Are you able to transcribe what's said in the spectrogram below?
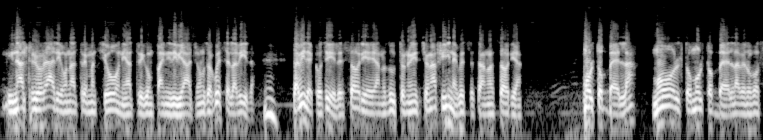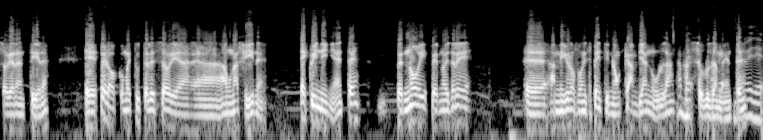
in altri orari con altre mansioni, altri compagni di viaggio, non so, questa è la vita. Mm la vita è così, le storie hanno tutto un inizio e una fine, questa è stata una storia molto bella, molto molto bella, ve lo posso garantire, eh, però come tutte le storie ha, ha una fine e quindi niente, per noi, per noi tre eh, a microfoni spenti non cambia nulla, vabbè, assolutamente, vabbè,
